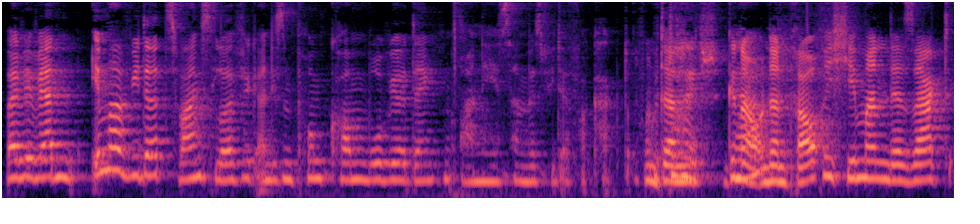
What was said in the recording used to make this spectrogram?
Weil wir werden immer wieder zwangsläufig an diesen Punkt kommen, wo wir denken, oh nee, jetzt haben wir es wieder verkackt. und dann, Deutsch, genau, ja? und dann brauche ich jemanden, der sagt,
